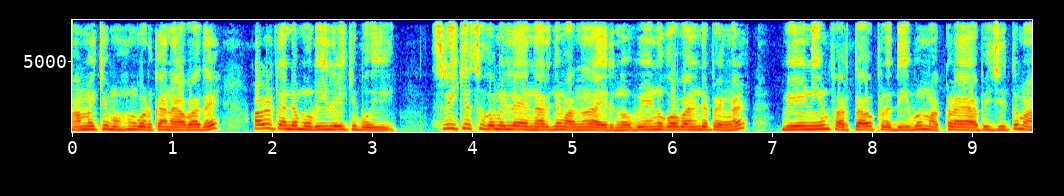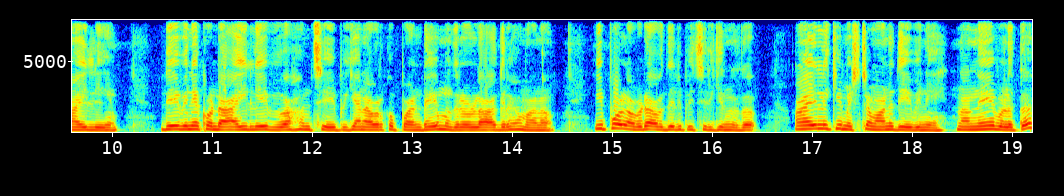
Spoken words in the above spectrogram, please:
അമ്മയ്ക്ക് മുഖം കൊടുക്കാനാവാതെ അവൾ തന്റെ മുറിയിലേക്ക് പോയി. സ്ത്രീക്ക് സുഖമില്ല എന്നറിഞ്ഞ് വന്നതായിരുന്നു വേണുഗോപാലിന്റെ പെങ്ങൾ. വേണിയും ഭർത്താവ് പ്രദീപും മക്കളായ അഭിജിത്തും ആയില്ലയും ദേവിനെ കൊണ്ട് ആയില്ലേ വിവാഹം ചെയ്യിപ്പിക്കാൻ അവർക്ക് പണ്ടേ മുതലുള്ള ആഗ്രഹമാണ്. ഇപ്പോൾ അവിടെ അവതരിപ്പിച്ചിരിക്കുന്നത്. ആയിലയ്ക്കും ഇഷ്ടമാണ് ദേവിനെ. നന്നേ വെളുത്ത്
